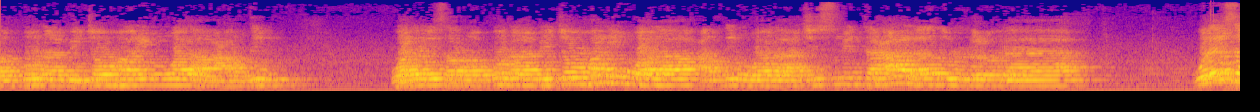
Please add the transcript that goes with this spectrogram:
rabbuna bijawharin walaa cardin. Walaysa rabbuna bijawharin walaa cardin walaa jismin tacaala dulculaa walaysa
